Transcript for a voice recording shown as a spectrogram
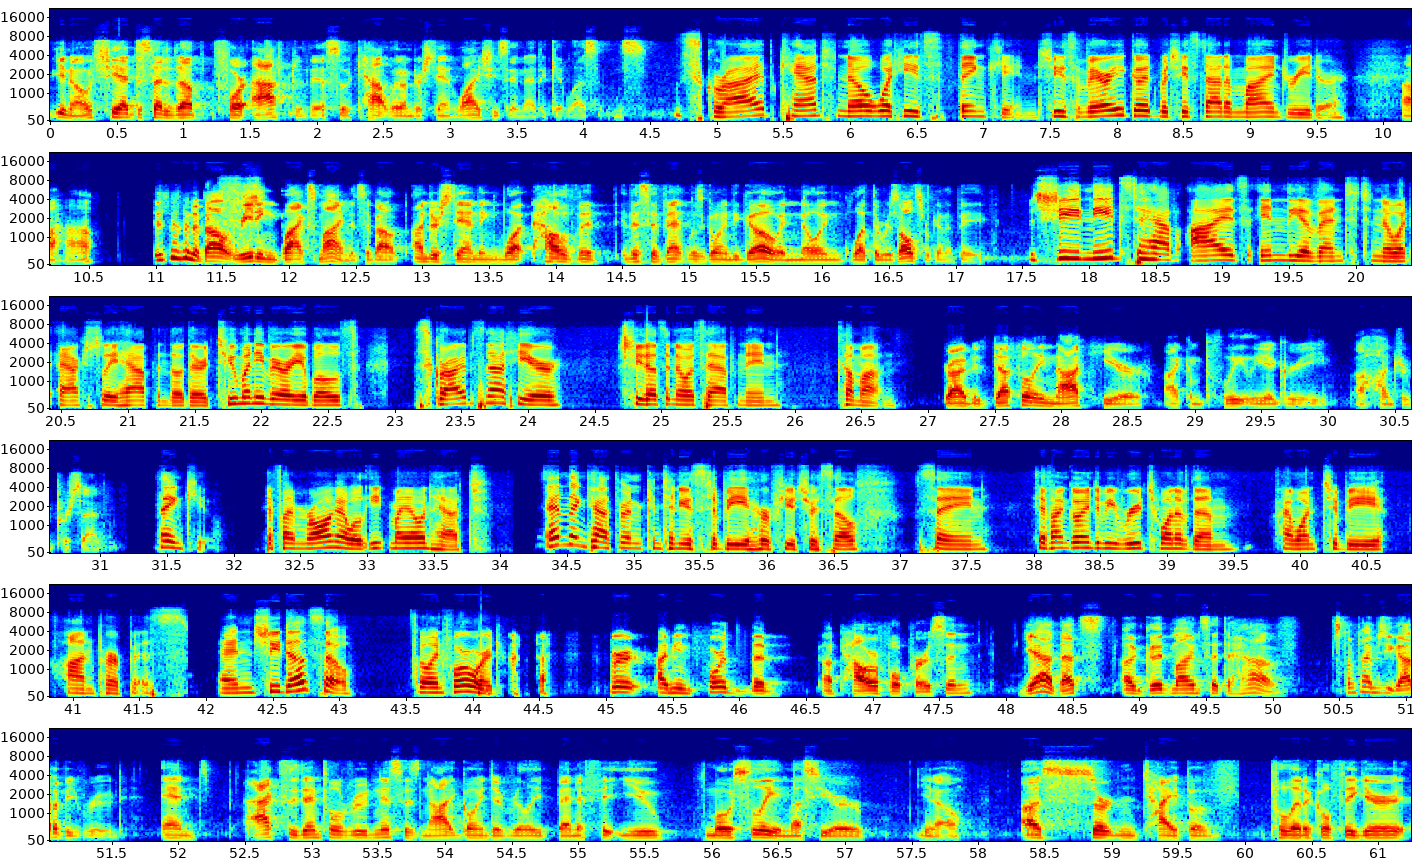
you know, she had to set it up for after this so Kat would understand why she's in etiquette lessons. Scribe can't know what he's thinking. She's very good, but she's not a mind reader. Uh huh. This isn't about reading Black's mind. It's about understanding what how the, this event was going to go and knowing what the results were going to be. She needs to have eyes in the event to know what actually happened, though. There are too many variables. Scribe's not here. She doesn't know what's happening. Come on. Scribe is definitely not here. I completely agree. A hundred percent. Thank you. If I'm wrong, I will eat my own hat. And then Catherine continues to be her future self, saying, If I'm going to be rude to one of them, I want to be on purpose. And she does so going forward. for I mean, for the a powerful person, yeah, that's a good mindset to have. Sometimes you gotta be rude. And accidental rudeness is not going to really benefit you mostly, unless you're, you know, a certain type of political figure.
